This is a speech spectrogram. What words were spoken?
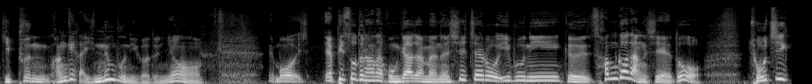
깊은 관계가 있는 분이거든요. 뭐 에피소드를 하나 공개하자면은 실제로 이분이 그 선거 당시에도 조직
